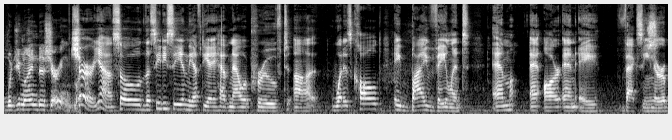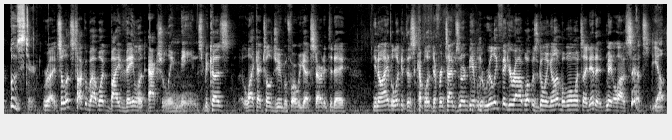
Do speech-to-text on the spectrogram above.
would you mind uh, sharing? Sure, yeah. So the CDC and the FDA have now approved uh, what is called a bivalent mRNA vaccine or a booster. Right. So let's talk about what bivalent actually means because, like I told you before we got started today, you know, I had to look at this a couple of different times in order to be able to really figure out what was going on. But once I did it, it made a lot of sense. Yep.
